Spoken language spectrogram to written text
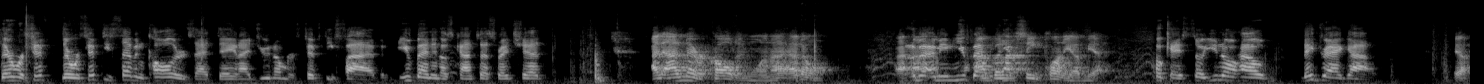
There were 50, there were 57 callers that day, and I drew number 55. And you've been in those contests, right, Shed? I, I've never called in one. I, I don't. I mean- I mean, you've been- I, but I've seen plenty of them. Yeah. Okay, so you know how they drag out. Yeah.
